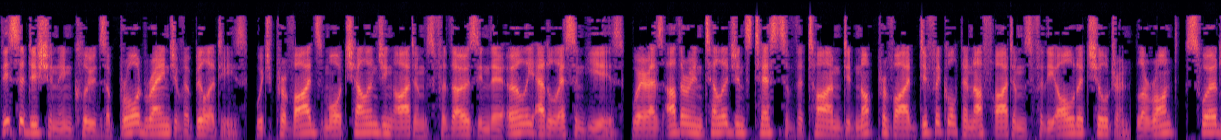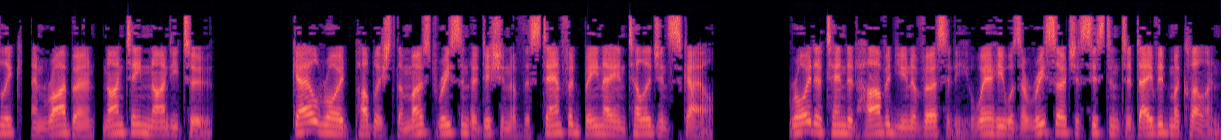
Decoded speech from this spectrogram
This edition includes a broad range of abilities, which provides more challenging items for those in their early adolescent years, whereas other intelligence tests of the time did not provide difficult enough items for the older children Laurent, Swerdlik, and Ryburn, 1992. Gale Roid published the most recent edition of the Stanford Binet Intelligence Scale. Roid attended Harvard University where he was a research assistant to David McClelland.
